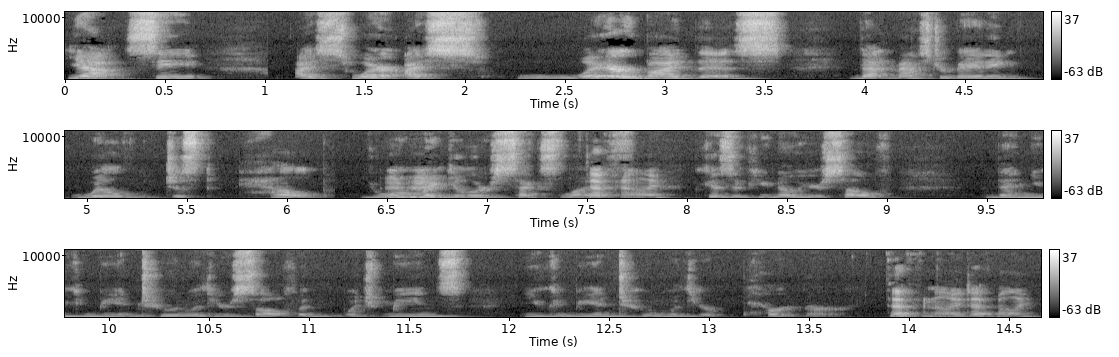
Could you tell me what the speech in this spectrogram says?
Yeah, see, I swear, I swear by this that masturbating will just help your Mhm. regular sex life. Definitely. Because if you know yourself, then you can be in tune with yourself, and which means you can be in tune with your partner. Definitely, definitely.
